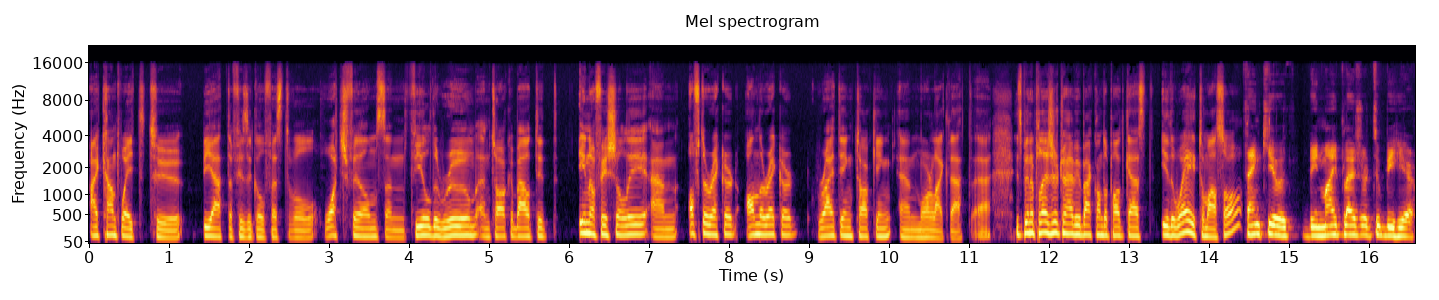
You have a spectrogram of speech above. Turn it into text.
i can't wait to be at the physical festival watch films and feel the room and talk about it unofficially and off the record on the record writing talking and more like that uh, it's been a pleasure to have you back on the podcast either way tomaso Thank you. It's been my pleasure to be here.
